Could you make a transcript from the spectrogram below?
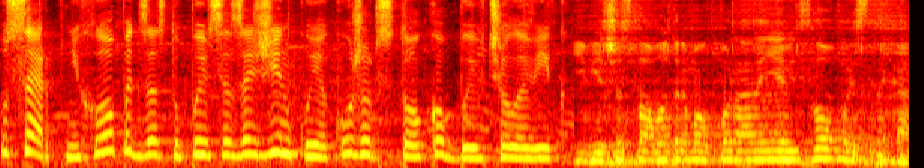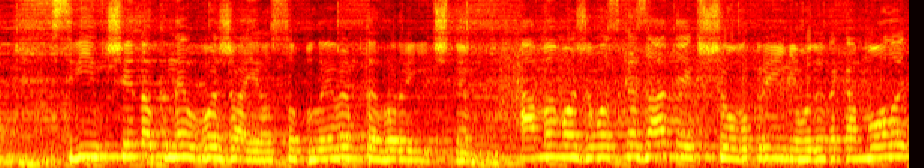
У серпні хлопець заступився за жінку, яку жорстоко бив чоловік. В'ячеслав отримав поранення від зловмисника. Свій вчинок не вважає особливим та героїчним. А ми можемо сказати, якщо в Україні буде така молодь,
